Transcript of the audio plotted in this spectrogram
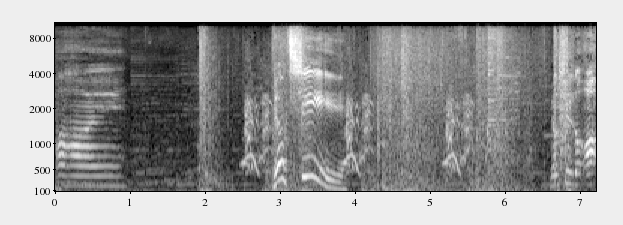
하이. 명치! 명치를 넣, 아!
